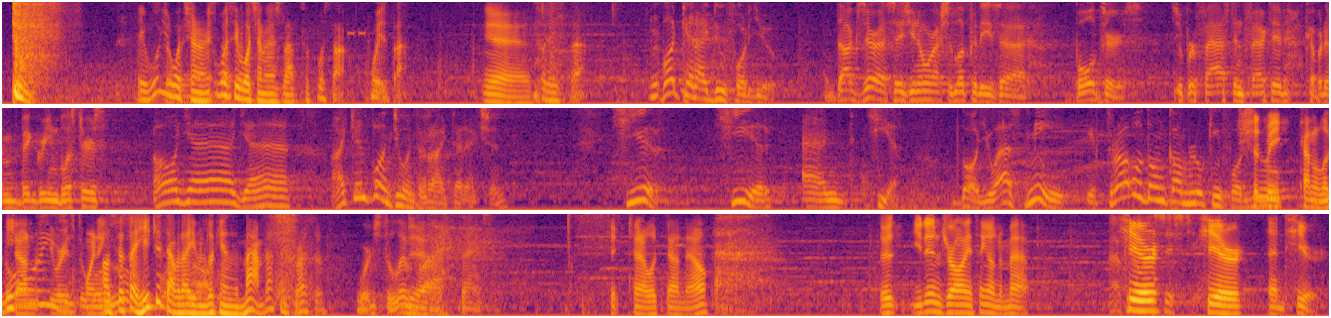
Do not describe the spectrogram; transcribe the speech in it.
Hey, what are you watching? On, what's he watching on his laptop? What's that? What is that? Yeah. What is that? What can I do for you? Doc Zere says you know where I should look for these, uh, bolters. Super fast infected, covered in big green blisters. Oh, yeah, yeah. I can point you in the right direction. Here, here, and here. Though you ask me, if trouble don't come looking for Should you, we kinda look no down to see where he's pointing? I was gonna say he did that without even looking at the map. That's impressive. Words to live Yeah. by. Thanks. Can, can I look down now? There, you didn't draw anything on the map. Here, here, and here.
